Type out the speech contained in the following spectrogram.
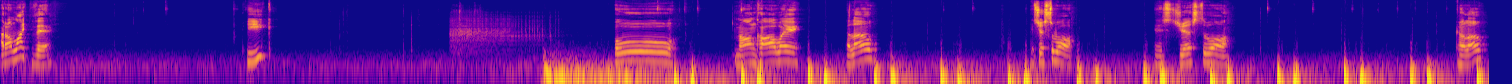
I don't like that. Peek. Oh. Long hallway. Hello? It's just a wall. It's just a wall. Hello?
